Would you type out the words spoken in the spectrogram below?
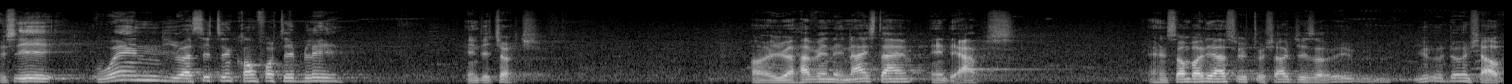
You see, when you are sitting comfortably in the church, Uh, or you are having a nice time in the house, and somebody asks you to shout Jesus, you don't shout.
